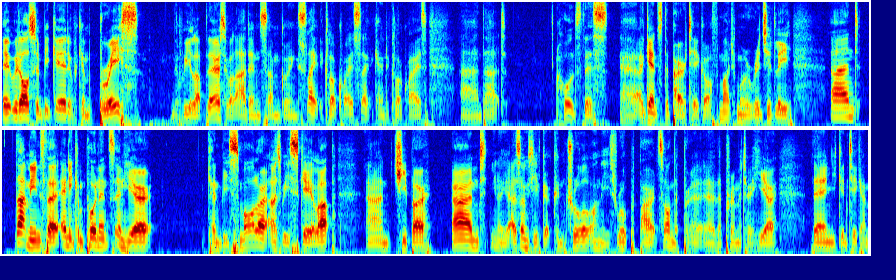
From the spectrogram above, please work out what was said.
It would also be good if we can brace the wheel up there, so we'll add in some going slightly clockwise, slightly counterclockwise, and that holds this uh, against the power takeoff much more rigidly and that means that any components in here can be smaller as we scale up and cheaper and you know as long as you've got control on these rope parts on the uh, the perimeter here then you can take an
